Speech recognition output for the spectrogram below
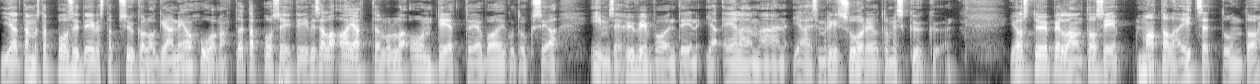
ja tämmöistä positiivista psykologiaa, niin on huomattu, että positiivisella ajattelulla on tiettyjä vaikutuksia ihmisen hyvinvointiin ja elämään ja esimerkiksi suoriutumiskykyyn. Jos tyypillä on tosi matala itsetunto,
